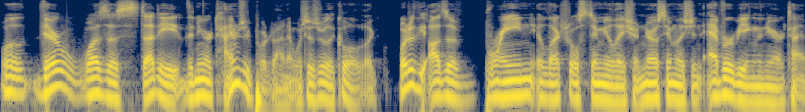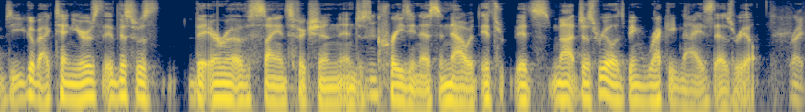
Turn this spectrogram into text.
Well, there was a study, the New York Times reported on it, which is really cool. Like, what are the odds of brain electrical stimulation, neurostimulation ever being in the New York Times? You go back 10 years, this was the era of science fiction and just craziness. And now it, it's it's not just real, it's being recognized as real. Right.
